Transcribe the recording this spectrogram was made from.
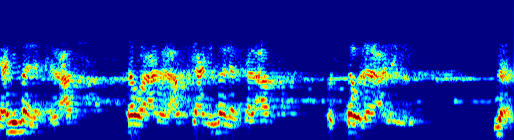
يعني ملك العرش. استوى على العرش يعني ملك العرش واستولى عليه. نعم.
